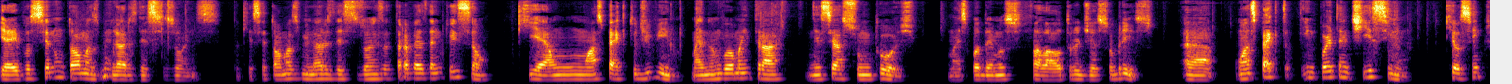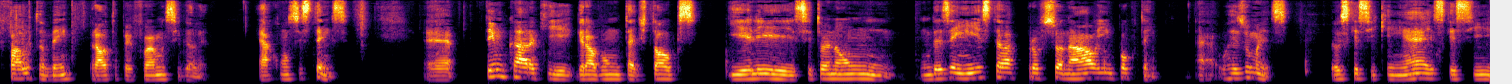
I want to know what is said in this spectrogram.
E aí você não toma as melhores decisões, porque você toma as melhores decisões através da intuição, que é um aspecto divino. Mas não vamos entrar nesse assunto hoje, mas podemos falar outro dia sobre isso. Uh, um aspecto importantíssimo que eu sempre falo também para alta performance, galera, é a consistência. É, tem um cara que gravou um TED Talks e ele se tornou um um desenhista profissional em pouco tempo. É, o resumo é esse. Eu esqueci quem é, esqueci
